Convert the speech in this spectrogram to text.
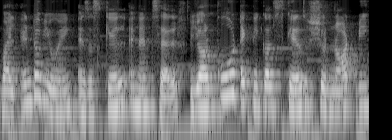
While interviewing is a skill in itself, your core technical skills should not be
